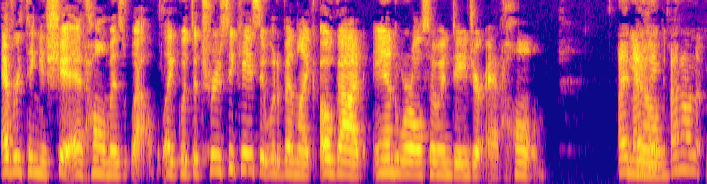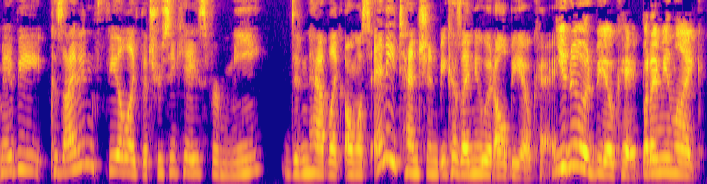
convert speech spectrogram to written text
everything is shit at home as well. Like with the Trucy case, it would have been like, oh god, and we're also in danger at home. and You I know. think I don't know maybe because I didn't feel like the Trucy case for me didn't have like almost any tension because I knew it'd all be okay You knew it'd be okay, but I mean, like,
